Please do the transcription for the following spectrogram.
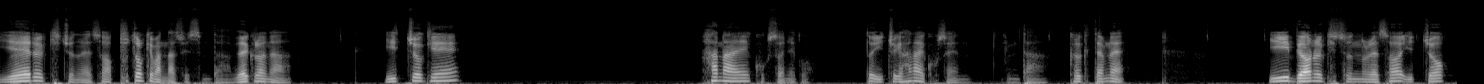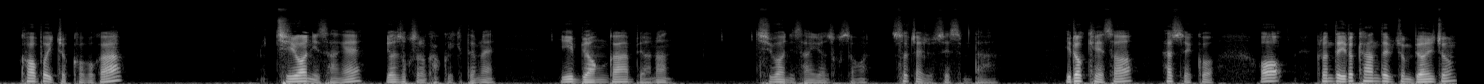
얘를 기준으로 해서 부드럽게 만날 수 있습니다. 왜 그러냐 이쪽에 하나의 곡선이고 또 이쪽에 하나의 곡선입니다. 그렇기 때문에 이 면을 기준으로 해서 이쪽 커브 이쪽 커브가 G1 이상의 연속선을 갖고 있기 때문에 이 면과 면은 지원 이상의 연속성을 설정해 줄 수 있습니다. 이렇게 해서 할 수 있고 어 그런데 이렇게 하는데 좀 면이 좀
